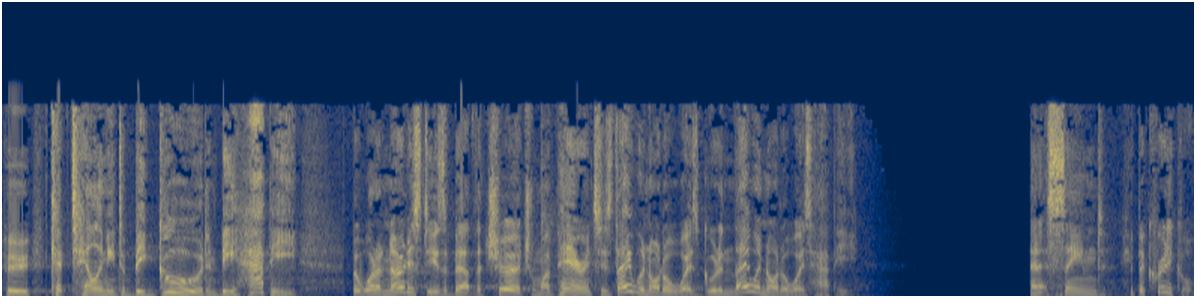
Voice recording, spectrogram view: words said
who kept telling me to be good and be happy. But what I noticed is about the church or my parents is they were not always good and they were not always happy. And it seemed hypocritical.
